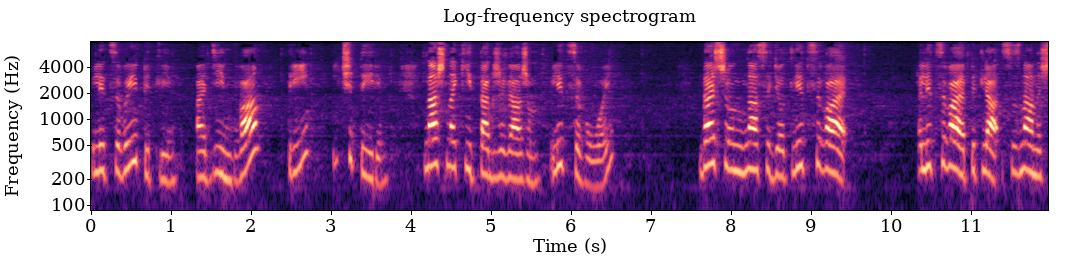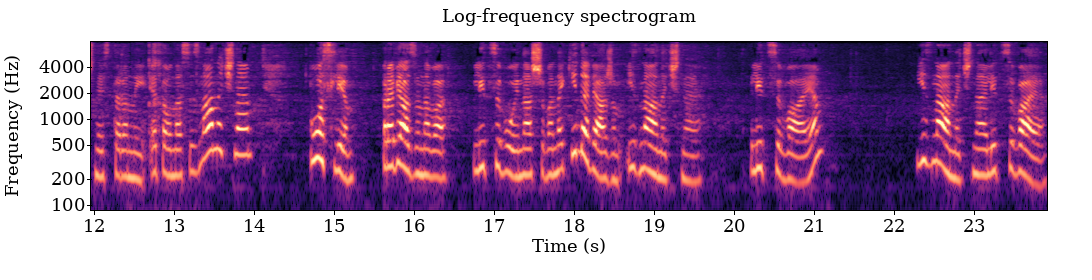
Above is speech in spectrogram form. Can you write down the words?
лицевые петли. 1, 2, 3 и 4. Наш накид также вяжем лицевой. Дальше у нас идет лицевая лицевая петля с изнаночной стороны, это у нас изнаночная. После провязанного лицевой нашего накида вяжем изнаночная, лицевая, изнаночная, лицевая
